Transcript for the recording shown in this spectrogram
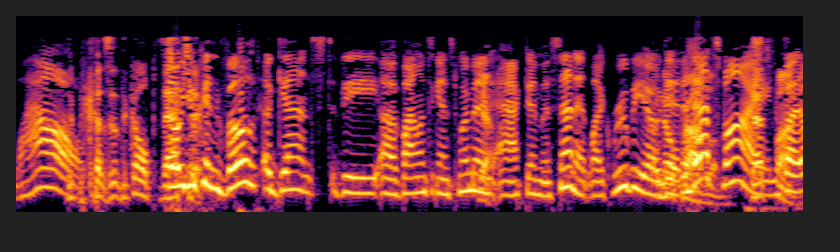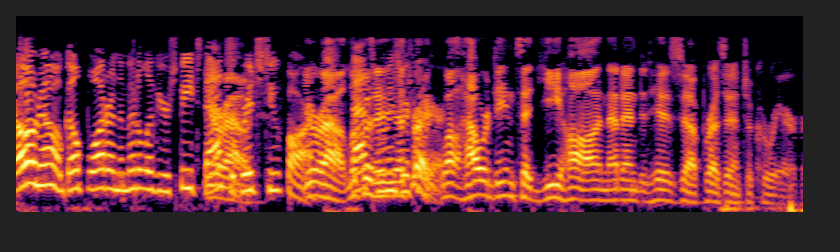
Wow. because of the gulp. so you it. can vote against the uh, Violence Against Women Yeah. Act in the Senate, like Rubio No did, and that's fine. That's fine. But oh no, gulp water in the middle of your speech, that's a bridge too far. You're out. Look That's it, that's right. career. Well, Howard Dean said yeehaw, and that ended his uh, presidential career.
